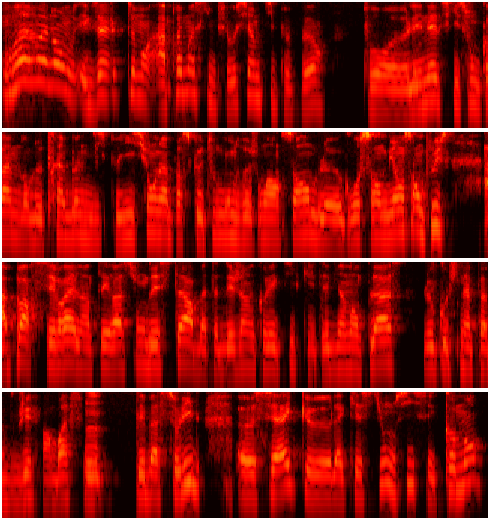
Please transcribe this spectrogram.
Ouais, ouais, non, exactement. Après, moi, ce qui me fait aussi un petit peu peur pour euh, les Nets qui sont quand même dans de très bonnes dispositions là, parce que tout le monde veut jouer ensemble, euh, grosse ambiance. En plus, à part, c'est vrai, l'intégration des stars, bah, tu as déjà un collectif qui était bien en place, le coach n'a pas bougé, enfin bref, mm. des bases solides. Euh, c'est vrai que la question aussi, c'est comment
